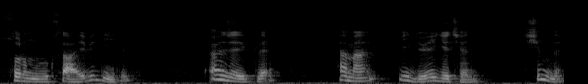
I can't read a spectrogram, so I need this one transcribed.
sorumluluk sahibi değiliz. Öncelikle hemen videoya geçelim. Şimdi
